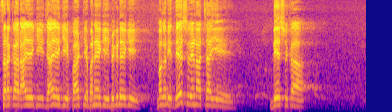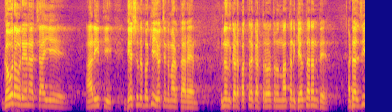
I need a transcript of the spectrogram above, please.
ಸರಕಾರ ಆಯೇಗಿ, ಜಾಯೇಗಿ, ಪಾರ್ಟಿಯ ಮನೆಗಿ ಬಿಗಡೇಗಿ ಮಗರಿ ದೇಶ ರೇನಾ ಚಾಯಿ? ದೇಶಕ ಗೌರವ ಚಾಯಿ? ಆ ರೀತಿ ದೇಶದ ಬಗ್ಗೆ ಯೋಚನೆ ಮಾಡ್ತಾರೆ. ಇನ್ನೊಂದು ಕಡೆ ಪತ್ರಕರ್ತರು ಹತ್ರ ಒಂದು ಮಾತನ್ನು ಕೇಳ್ತಾರಂತೆ ಅಟಲ್ಜಿ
